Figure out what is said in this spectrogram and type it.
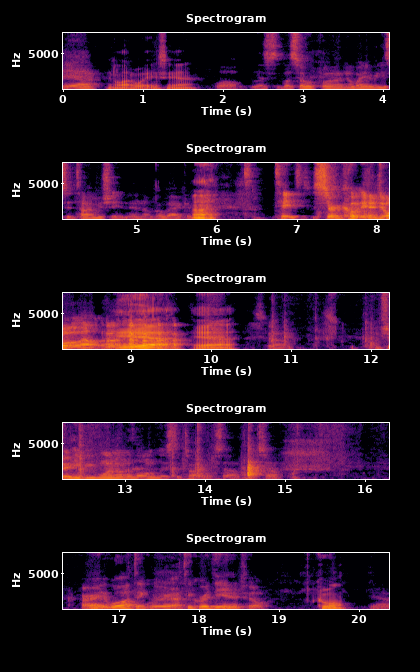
yeah. In a lot of ways, yeah. Well, let's let's hope uh, nobody ever gets a time machine and I'll go back and uh, take Sir Conan Doyle out. Huh? yeah, yeah. So I'm sure he'd be one on a long list of targets. So, so. All right. Well, I think we're I think we're at the end, Phil. Cool. Yeah.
